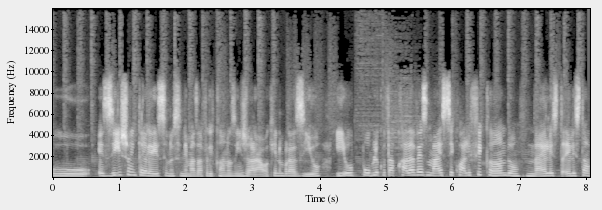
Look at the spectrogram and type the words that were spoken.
o, existe um interesse nos cinemas africanos em geral aqui no Brasil e o público está cada vez mais se qualificando, né? Eles estão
